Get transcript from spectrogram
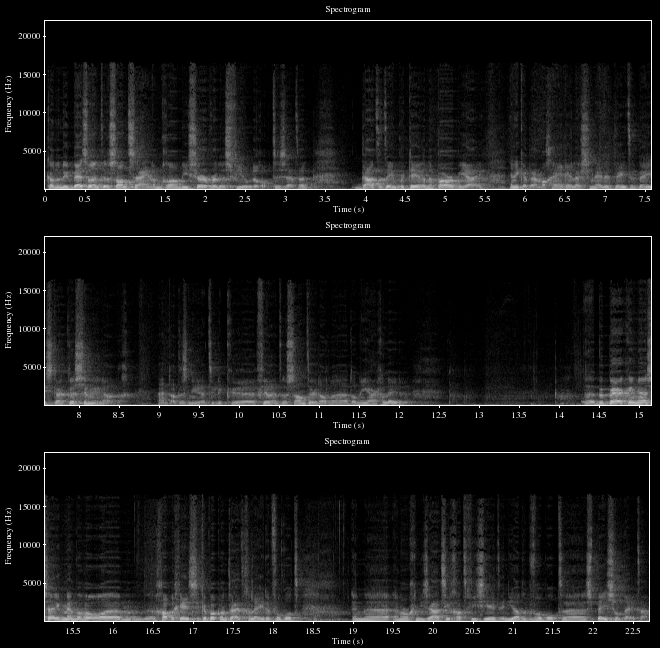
kan het nu best wel interessant zijn om gewoon die serverless view erop te zetten, data te importeren naar Power BI en ik heb helemaal geen relationele database daartussen meer nodig. En dat is nu natuurlijk eh, veel interessanter dan, eh, dan een jaar geleden. Beperkingen, zei ik net nog wel, ehm, grappig is, ik heb ook een tijd geleden bijvoorbeeld een, een organisatie geadviseerd en die hadden bijvoorbeeld spatial data.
